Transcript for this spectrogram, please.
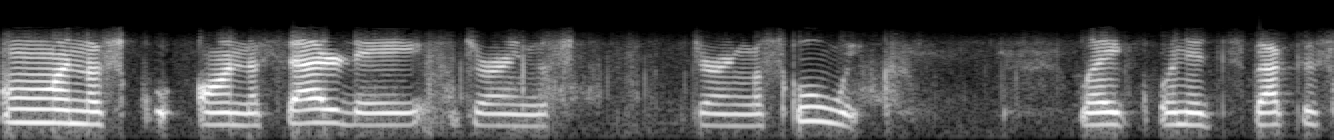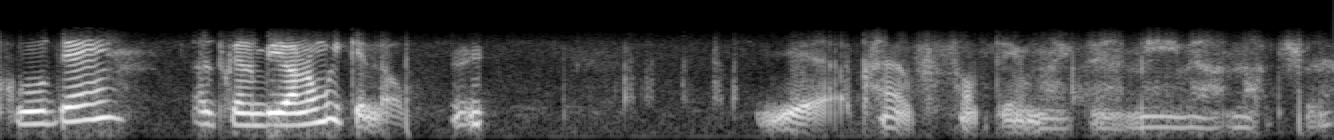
on a on a Saturday during the during the school week. Like when it's back to school day, it's going to be on a weekend though. Mm. Yeah, kind of something like that. Maybe I'm not sure.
